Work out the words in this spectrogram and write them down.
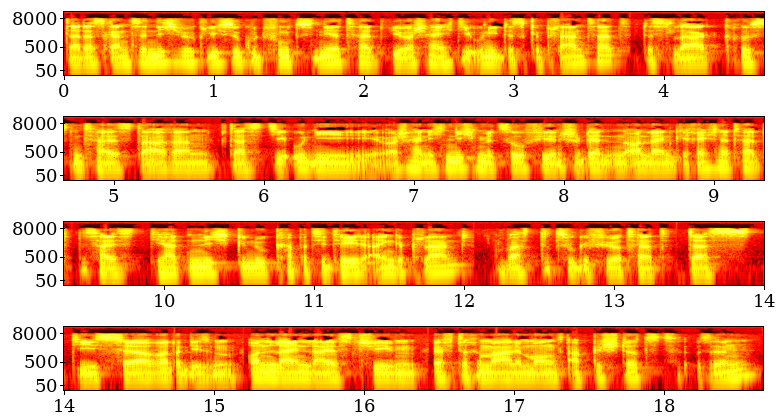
da das Ganze nicht wirklich so gut funktioniert hat, wie wahrscheinlich die Uni das geplant hat. Das lag größtenteils daran, dass die Uni wahrscheinlich nicht mit so vielen Studenten online gerechnet hat. Das heißt, die hatten nicht genug Kapazität eingeplant, was dazu geführt hat, dass die Server von diesem Online-Livestream öftere Male morgens abgestürzt sind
